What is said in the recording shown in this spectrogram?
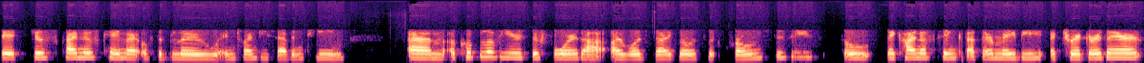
it just kind of came out of the blue in 2017. Um, a couple of years before that, I was diagnosed with Crohn's disease. So they kind of think that there may be a trigger there,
